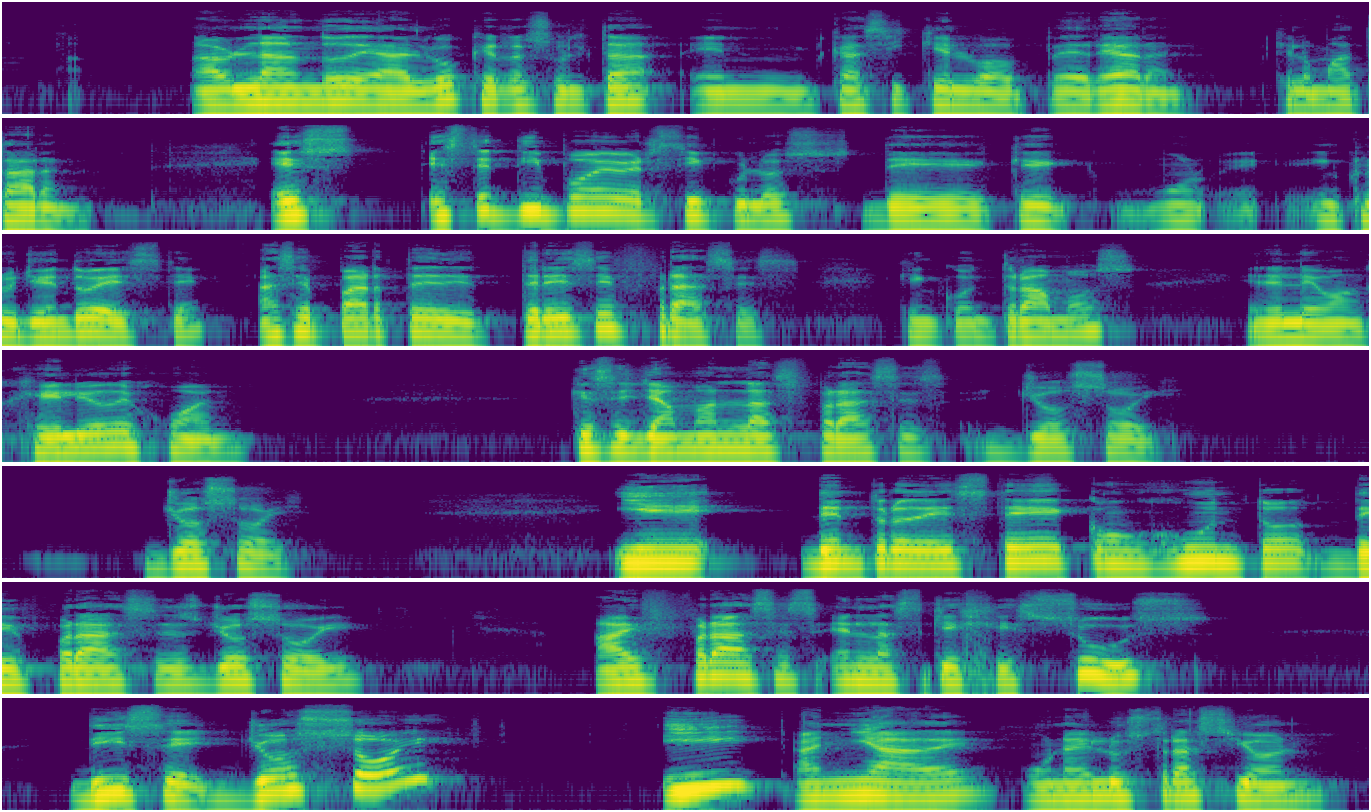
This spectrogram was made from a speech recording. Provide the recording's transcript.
hablando de algo que resulta en casi que lo apedrearan, que lo mataran. Es este tipo de versículos, de, que, incluyendo este, hace parte de 13 frases que encontramos en el Evangelio de Juan, que se llaman las frases yo soy. Yo soy. Y dentro de este conjunto de frases yo soy, hay frases en las que Jesús dice yo soy y añade una ilustración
